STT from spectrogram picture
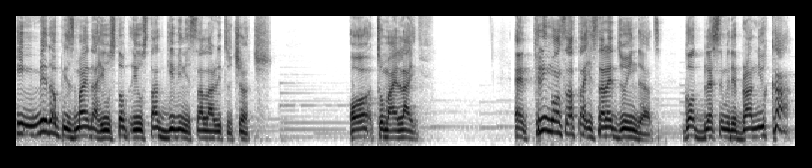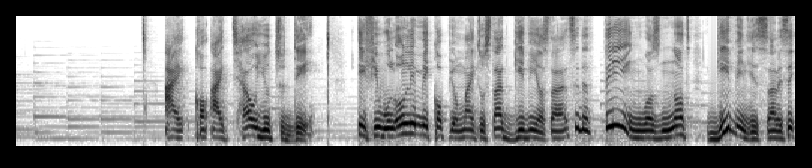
he made up his mind that he will stop, he will start giving his salary to church or to my life. And three months after he started doing that, God blessed him with a brand new car. I, I tell you today, if you will only make up your mind to start giving your salary. See, the thing was not giving his salary. See,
